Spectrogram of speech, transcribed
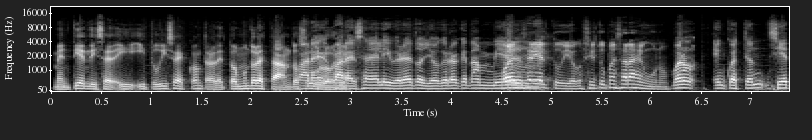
¿me entiendes? Y, se- y- y tú dices, contra, todo el mundo le está dando pare- su gloria. parece de libreto. Yo creo que también. ¿Cuál sería el tuyo? Si tú pensaras en uno. Bueno, en cuestión, si es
